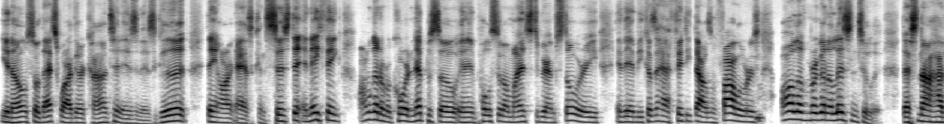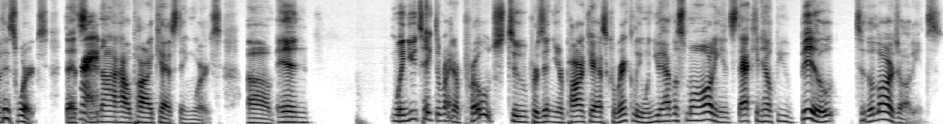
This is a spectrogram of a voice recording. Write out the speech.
you know, so that's why their content isn't as good. They aren't as consistent. And they think, I'm going to record an episode and then post it on my Instagram story. And then because I have 50,000 followers, all of them are going to listen to it. That's not how this works. That's right. not how podcasting works. Um, and when you take the right approach to presenting your podcast correctly, when you have a small audience, that can help you build to the large audience.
